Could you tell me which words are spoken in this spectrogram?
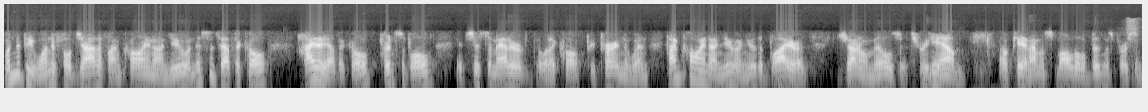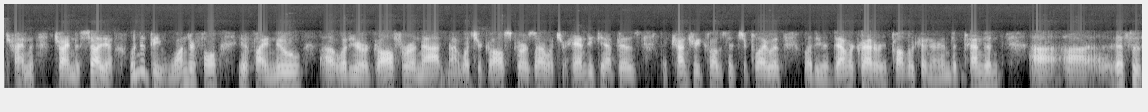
Wouldn't it be wonderful, John, if I'm calling on you, and this is ethical, highly ethical, principled. It's just a matter of what I call preparing to win. If I'm calling on you and you're the buyer of General Mills or 3M. Okay, and I'm a small little business person trying to trying to sell you. Wouldn't it be wonderful if I knew uh, whether you're a golfer or not, not what your golf scores are, what your handicap is, the country clubs that you play with, whether you're a Democrat or Republican or independent. Uh, uh, this is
